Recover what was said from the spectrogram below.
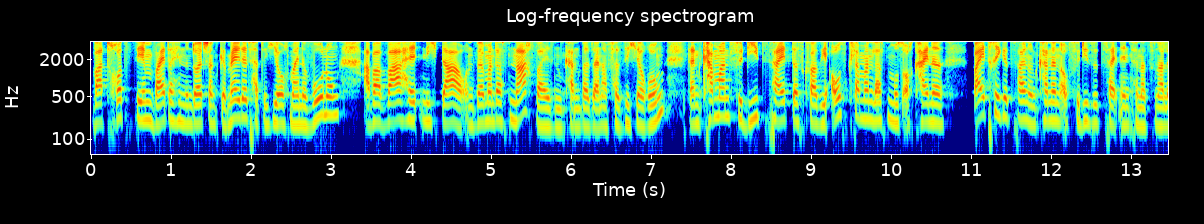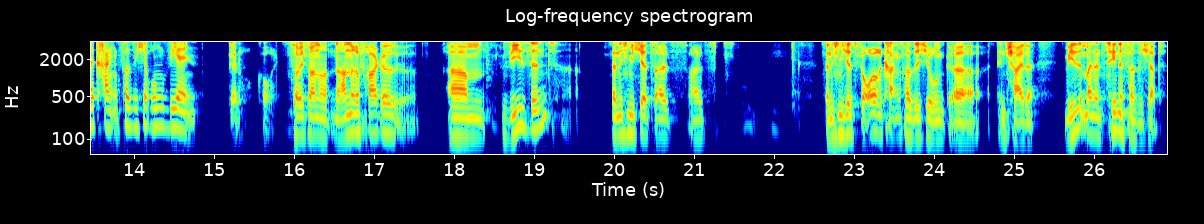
war trotzdem weiterhin in Deutschland gemeldet, hatte hier auch meine Wohnung, aber war halt nicht da. Und wenn man das nachweisen kann bei seiner Versicherung, dann kann man für die Zeit das quasi ausklammern lassen, muss auch keine Beiträge zahlen und kann dann auch für diese Zeit eine internationale Krankenversicherung wählen. Genau, korrekt. Jetzt habe ich mal noch eine andere Frage. Ähm, wie sind, wenn ich mich jetzt als, als wenn ich mich jetzt für eure Krankenversicherung äh, entscheide, wie sind meine Zähne versichert?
